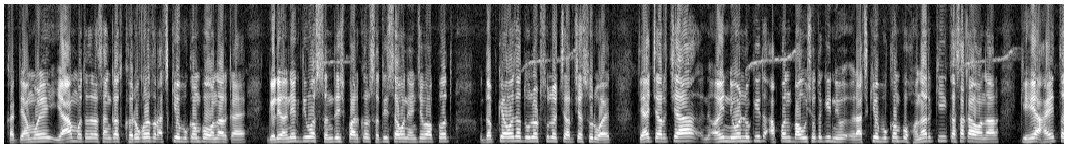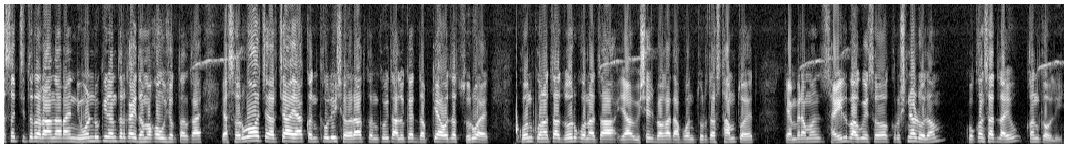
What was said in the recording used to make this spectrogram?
का त्यामुळे या मतदारसंघात खरोखरच राजकीय भूकंप होणार काय? गेले अनेक दिवस संदेश पारकर सतीश सावंत यांच्याबाबत दबक्या आवाजात उलटसुलट चर्चा सुरू आहेत. त्या चर्चा ऐन निवडणुकीत आपण पाहू शकतो की राजकीय भूकंप होणार की कसा काय होणार? की हे आहे तसंच चित्र राहणार आणि निवडणुकीनंतर काही धमाका होऊ शकतात काय? या सर्व चर्चा या कणकवली शहरात कणकवली तालुक्यात दबक्या आवाजात सुरू आहेत. कोण कोणाचा जोर कोणाचा? या विशेष भागात आपण तुर्तास थांबतो आहेत कॅमेरामन साहिल बागवेसह कृष्णा डोलम कोकण सात लाईव्ह कणकवली.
